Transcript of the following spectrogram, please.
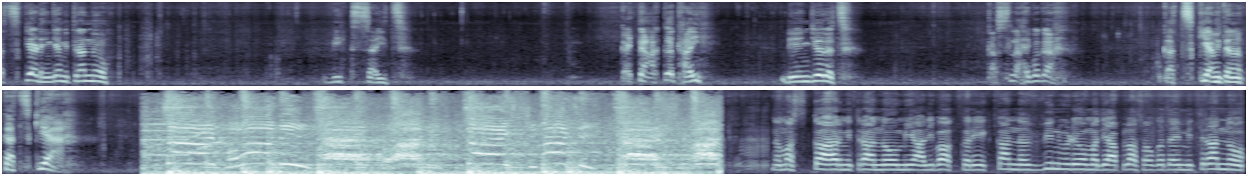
कचक्या ढेंग्या मित्रांनो. बिग साईज काय ताकद आहे? डेंजरच कसला आहे बघा. कचक्या मित्रांनो कचक्या नमस्कार मित्रांनो मी अलिबागकर एका नवीन व्हिडिओमध्ये आपला स्वागत आहे मित्रांनो.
